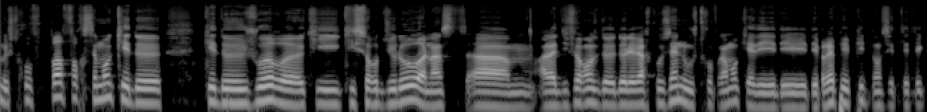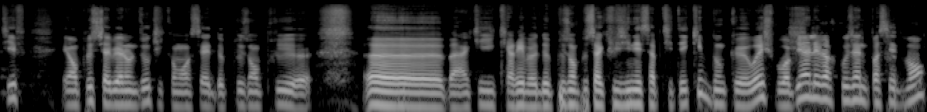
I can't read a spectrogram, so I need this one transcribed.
Mais je trouve pas forcément qu'il y ait de qu'il y ait de joueurs euh, qui qui sortent du lot à, à, à la différence de, de Leverkusen où je trouve vraiment qu'il y a des, des, des vrais pépites dans cet effectif. Et en plus, Xabi Alonso qui commence à être de plus en plus euh, euh, ben, qui, qui arrive de plus en plus à cuisiner sa petite équipe. Donc euh, ouais, je vois bien Leverkusen passer devant.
